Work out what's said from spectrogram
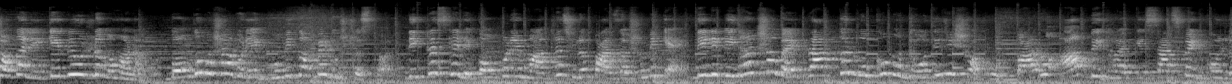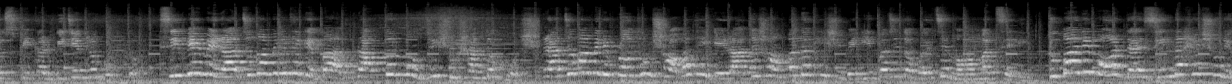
সকালে কেঁপে উঠল মহানগর। বঙ্গোপসাগরে ভূমিকম্পের উষ্ঠস্থল। রিক্টার স্কেলে কম্পনের মাত্রা ছিল পাঁচ দশমিক এক। দিল্লি বিধানসভায় প্রাক্তন মুখ্যমন্ত্রী অতিথি সহ বারো আপ বিধায়ককে সাসপেন্ড করল স্পিকার বিজেন্দ্র গুপ্ত। সিপিএম এর রাজ্য কমিটি থেকে বাদ প্রাক্তন মন্ত্রী সুশান্ত ঘোষ। রাজ্য কমিটির প্রথম সভা থেকে রাজ্য সম্পাদক হিসেবে নির্বাচিত হয়েছে মোহাম্মদ সেলিম। দুপালি পর্দায় জিন্দা হে শুনে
